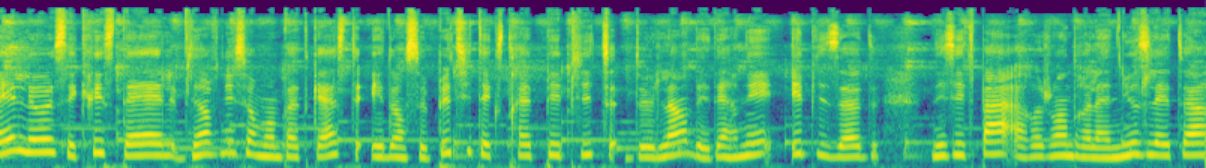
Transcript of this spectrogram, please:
Hello, c'est Christelle, bienvenue sur mon podcast et dans ce petit extrait pépite de l'un des derniers épisodes. N'hésite pas à rejoindre la newsletter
